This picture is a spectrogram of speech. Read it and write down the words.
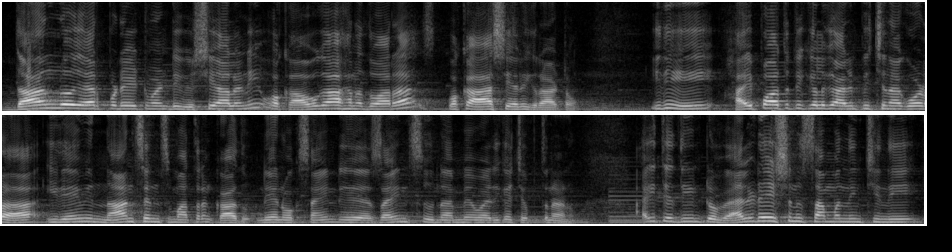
దానిలో ఏర్పడేటువంటి విషయాలని ఒక అవగాహన ద్వారా ఒక ఆశయానికి రావటం. ఇది హైపాథటికల్గా అనిపించినా కూడా ఇదేమి నాన్ సెన్స్ మాత్రం కాదు. నేను ఒక సైన్ సైన్స్ నమ్మేవాడిగా చెప్తున్నాను. అయితే దీంట్లో వ్యాలిడేషన్కి సంబంధించింది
